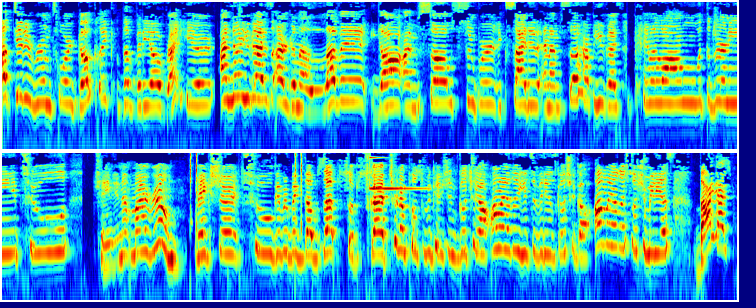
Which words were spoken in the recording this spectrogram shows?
updated room tour, go click the video right here. I know you guys are gonna love it. Y'all, I'm so super excited and I'm so happy you guys came along with the journey to changing up my room. Make sure to give it a big thumbs up, subscribe, turn on post notifications, go check out all my other YouTube videos, go check out all my other social medias. Bye guys!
